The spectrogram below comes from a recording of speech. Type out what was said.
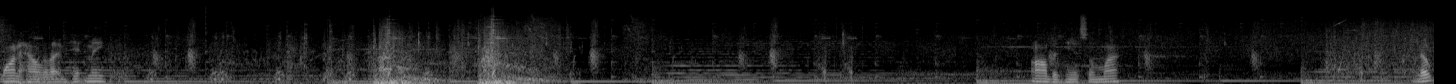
Why the hell let him hit me? I've been here somewhere. Nope.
